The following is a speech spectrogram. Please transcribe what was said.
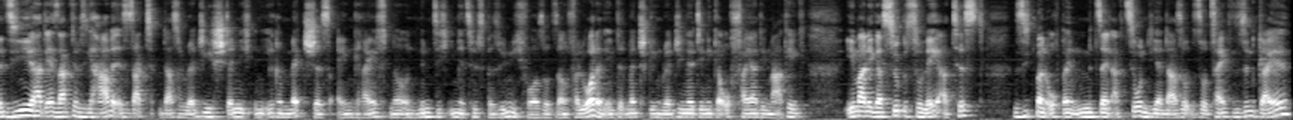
Denn sie hat er gesagt, sie habe es satt, dass Reggie ständig in ihre Matches eingreift ne, und nimmt sich ihn jetzt höchstpersönlich vor, sozusagen. Verlor dann eben das Match gegen Reggie, den ich ja auch feier, den mag ich. Ehemaliger Circus Soleil-Artist, sieht man auch bei, mit seinen Aktionen, die er da so, so zeigt, sind geil.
